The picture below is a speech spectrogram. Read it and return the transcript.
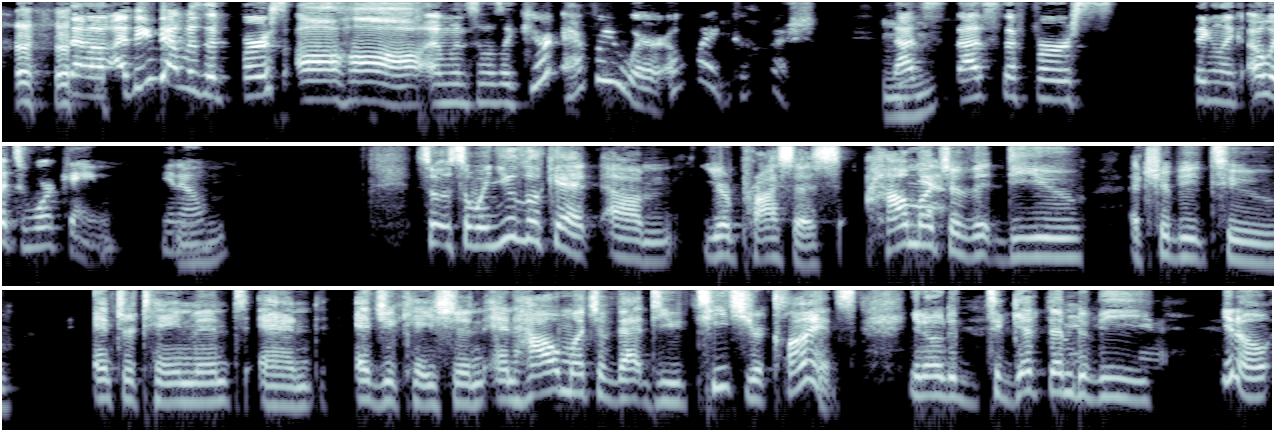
I think that was the first aha. And when someone's like, you're everywhere. Oh my gosh. Mhm. That's, that's the first thing like, oh, it's working, you know? Mhm. So, so when you look at um, your process, how much of it do you attribute to entertainment and education, and how much of that do you teach your clients? You know, to to get them to be, you know,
